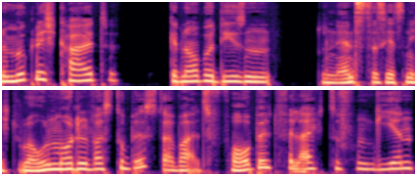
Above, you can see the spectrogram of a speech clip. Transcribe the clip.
eine Möglichkeit, genau bei diesen, du nennst das jetzt nicht Role Model, was du bist, aber als Vorbild vielleicht zu fungieren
